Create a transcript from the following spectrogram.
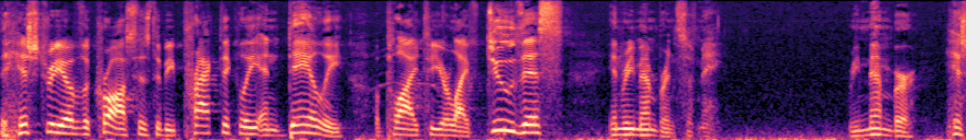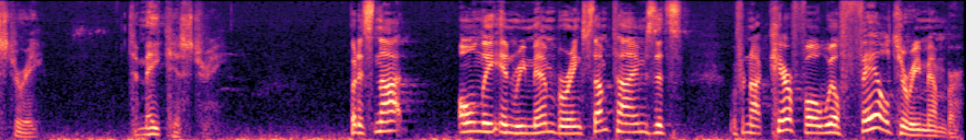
The history of the cross is to be practically and daily applied to your life. Do this in remembrance of me. Remember history to make history. But it's not only in remembering, sometimes it's, if we're not careful, we'll fail to remember.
